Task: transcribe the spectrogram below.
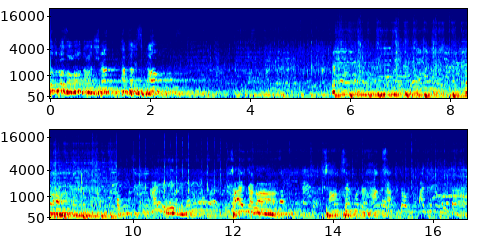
가서 눌러서 나와주시면 감사하겠습니다. 사회자가 상생은 항상 좀 빠지는 것 같아요.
